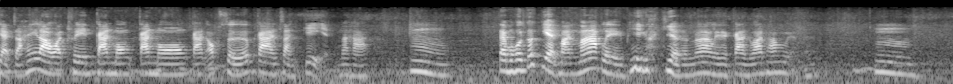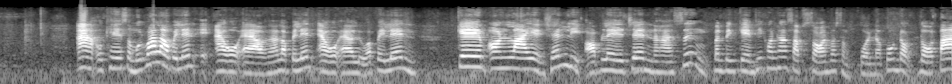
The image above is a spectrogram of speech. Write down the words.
อยากจะให้เราอะเทรนการมองการมองการ observe การสังเกตนะคะ อืม แต่บางคนก็เกลียดมันมากเลย พี่ก็เกลียดมันมากเลยในการวาดภาพเหมือนอืมอะโอเค สมมุติว่าเราไปเล่น LOL นะ เราไปเล่น LOL หรือว่าไปเล่น เกมออนไลน์อย่างเช่น League of Legends นะคะ ซึ่งมันเป็นเกมที่ค่อนข้างซับซ้อนพอสมควรนะ พวก Dota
